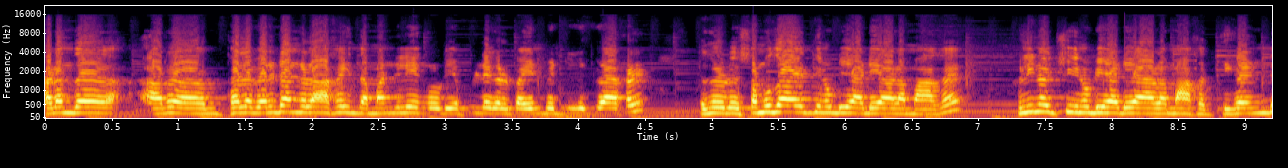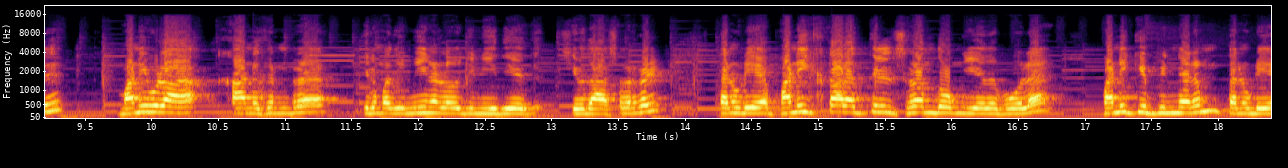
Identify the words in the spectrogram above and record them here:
கடந்த பல வருடங்களாக இந்த மண்ணிலே எங்களுடைய பிள்ளைகள் பயன்பெற்றிருக்கிறார்கள். எங்களுடைய சமுதாயத்தினுடைய அடையாளமாக கிளிநொச்சியினுடைய அடையாளமாக திகழ்ந்து மணிவிழா காணுகின்ற திருமதி மீனலோஜி நீதி சிவதாஸ் அவர்கள் தன்னுடைய பணிக்காலத்தில் சிறந்தோங்கியது போல பணிக்கு பின்னரும் தன்னுடைய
